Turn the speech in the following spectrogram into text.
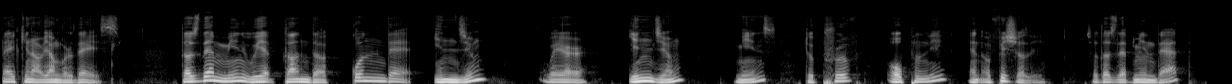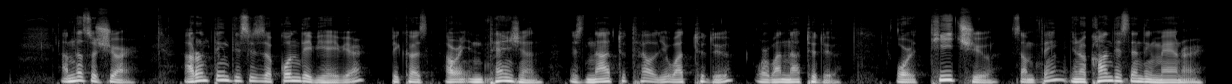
back in our younger days. Does that mean we have done the 꼰대 인증, where 인증 means to prove openly and officially. So does that mean that? I'm not so sure. I don't think this is a konde behavior because our intention is not to tell you what to do or what not to do or teach you something in a condescending manner.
